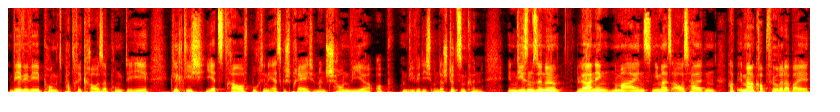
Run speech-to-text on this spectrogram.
www.patrickkrauser.de. Klick dich jetzt drauf, buch den Erstgespräch und dann schauen wir, ob und wie wir dich unterstützen können. In diesem Sinne, Learning Nummer eins, niemals aushalten, hab immer Kopfhörer dabei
